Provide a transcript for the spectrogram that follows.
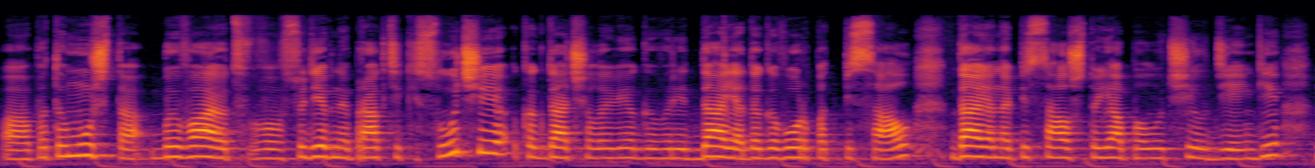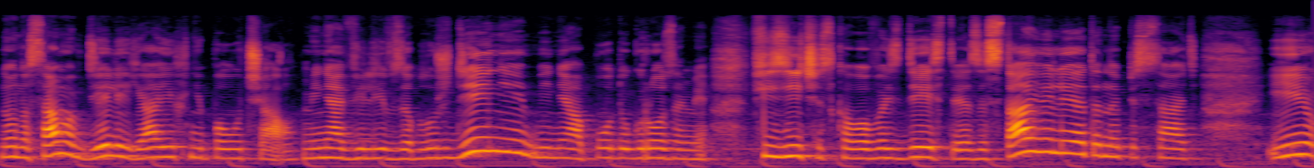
А, потому что бывают в судебной практике случаи, когда человек говорит, да, я договор подписал, да, я написал, что я получил деньги, но на самом деле я их не получал. Меня ввели в заблуждение, меня под угрозами физического воздействия заставили это написать. И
